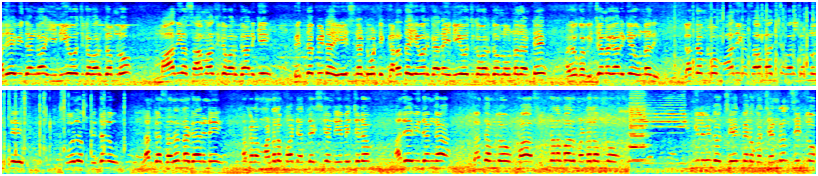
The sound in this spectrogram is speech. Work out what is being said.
అదేవిధంగా ఈ నియోజకవర్గంలో మాదిగ సామాజిక వర్గానికి పెద్దపీట వేసినటువంటి ఘనత ఎవరికైనా ఈ నియోజకవర్గంలో ఉన్నదంటే అది ఒక విజయన గారికే ఉన్నది. గతంలో మాదిగ సామాజిక వర్గం నుంచి సోదర పెద్దలు లంక సదన్న గారిని అక్కడ మండల పార్టీ అధ్యక్షుడిగా నియమించడం. అదేవిధంగా గతంలో మా సుల్తానాబాద్ మండలంలో సింగిల్ విండో చైర్మన్ ఒక జనరల్ సీట్లో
